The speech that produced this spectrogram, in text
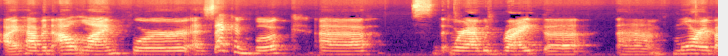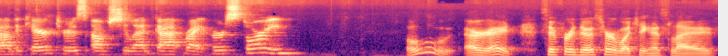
I have an outline for a second book uh, where I would write the um, more about the characters of She Let God write her story. Oh, all right. So for those who are watching us live,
